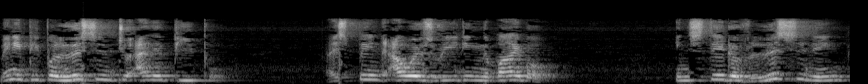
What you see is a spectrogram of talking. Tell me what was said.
Many people listen to other people. They spend hours reading the Bible instead of listening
